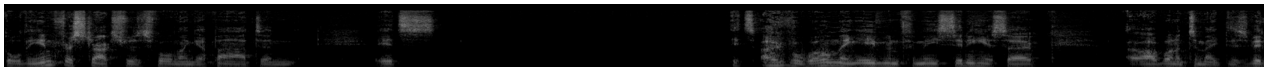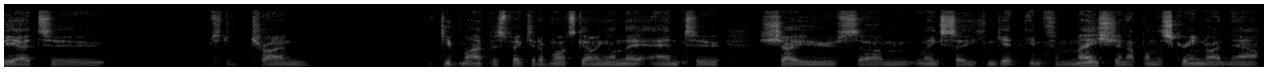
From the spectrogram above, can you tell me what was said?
all the infrastructure is falling apart and it's, it's overwhelming even for me sitting here. So I wanted to make this video to sort of try and give my perspective of what's going on there and to show you some links so you can get information up on the screen right now.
